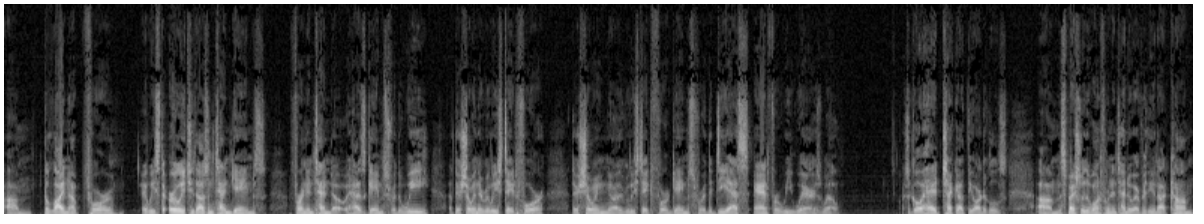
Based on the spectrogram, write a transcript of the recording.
um, the lineup for at least the early 2010 games for Nintendo. It has games for the Wii that they're showing the release date for. They're showing uh, the release date for games for the DS and for WiiWare as well. So go ahead, check out the articles, um, especially the one from NintendoEverything.com,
